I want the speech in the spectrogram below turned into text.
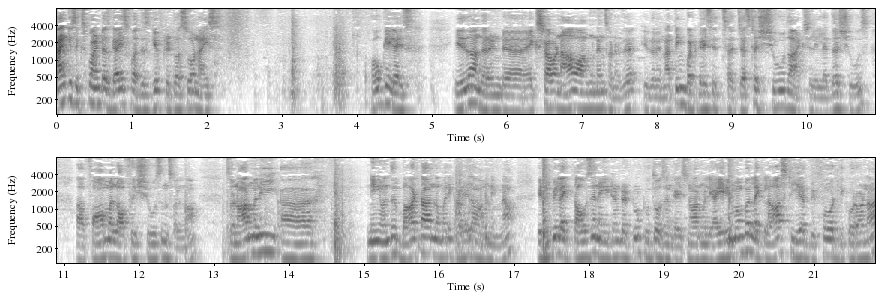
thank you six pointers guys for this gift it was so nice okay guys இதுதான் அந்த ரெண்டு எக்ஸ்ட்ராவாக நான் வாங்கினேன்னு சொன்னது. இது nothing but guys it's just a shoe தான் actually leather shoes formal office ஷூஸ்ன்னு சொல்லலாம். ஸோ நார்மலி நீங்கள் வந்து பாட்டா அந்த மாதிரி கடையில் வாங்கினீங்கன்னா it be like thousand eight hundred to two thousand guys normally I remember like last year before the corona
